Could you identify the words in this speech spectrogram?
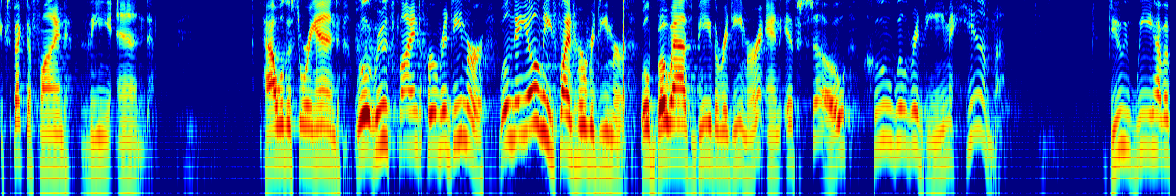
expect to find the end. How will the story end? Will Ruth find her redeemer? Will Naomi find her redeemer? Will Boaz be the redeemer? And if so, who will redeem him? Do we have a,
